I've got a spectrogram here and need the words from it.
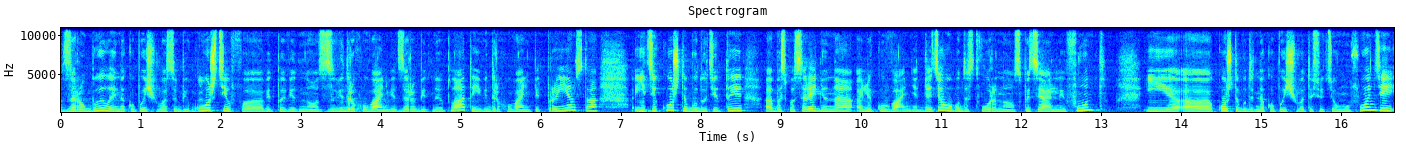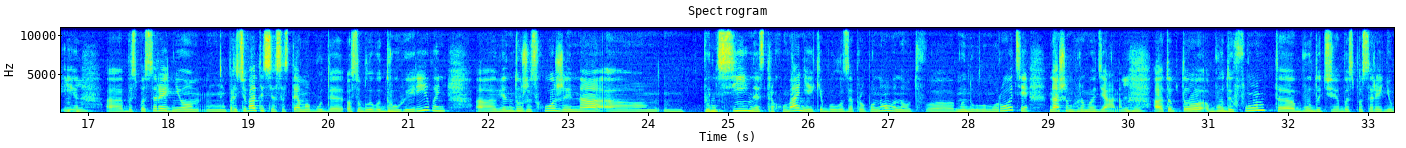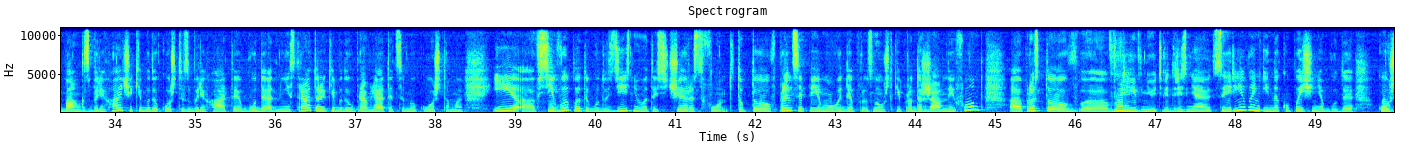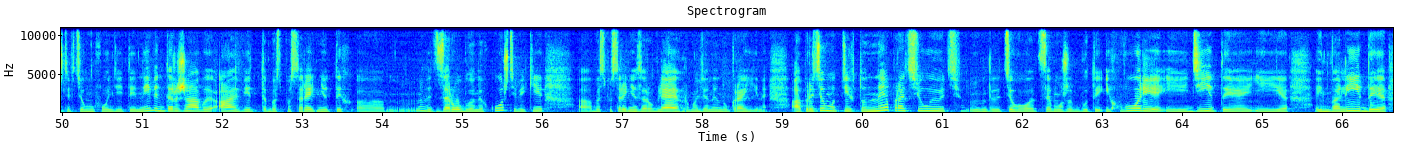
заробила і накопичила собі коштів е, відповідно з відрахувань від заробітної плати і відрахувань підприємства. І ці кошти будуть іти е, безпосередньо на лікування. Для цього буде створено спеціальний фонд. І е, кошти будуть накопичуватись у цьому фонді, і Е, Безпосередньо м, працювати ця система буде особливо другий рівень. Е, Він дуже схожий на е, пенсійне страхування, яке було запропоновано от в минулому році нашим громадянам. Мгм. А, Тобто буде фонд, будуть безпосередньо банк зберігач, який буде кошти зберігати, буде адміністратор, який буде управляти цими коштами, і всі виплати будуть здійснюватись через фонд. Тобто, в принципі, мова йде про знову ж таки про державний фонд, е, просто е, вирівнюють, відрізняють цей рівень, і накопичення буде коштів в цьому фонді йти не від держави, а від безпосередньо тих е, ну, від зароблених коштів, які безпосередньо заробляє громадянин України. А при цьому ті, хто не працюють, для цього це можуть бути і хворі, і діти, і інваліди.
